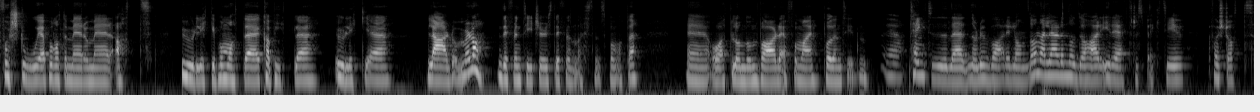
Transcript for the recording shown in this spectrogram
forsto jeg på en måte mer og mer at ulike på en måte kapitler, ulike lærdommer, da. Different teachers, different lessons, på en måte. Eh, og at London var det for meg på den tiden. Tenkte du det når du var i London, eller er det noe du har i retrospektiv forstått?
